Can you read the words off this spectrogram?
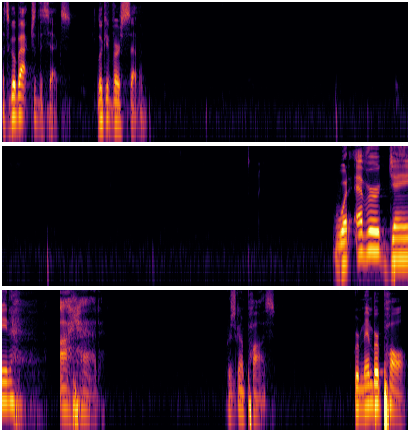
Let's go back to the text. Look at verse 7. whatever gain I had. We're just going to pause. Remember Paul.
